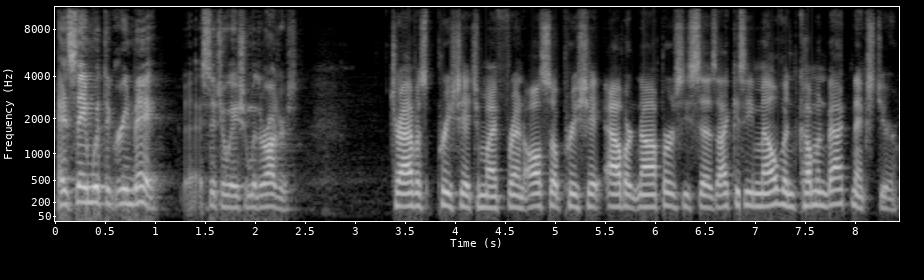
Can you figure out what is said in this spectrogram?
And same with the Green Bay uh, situation with Rodgers. Travis, appreciate you, my friend. Also appreciate Albert Knoppers. He says, I could see Melvin coming back next year.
